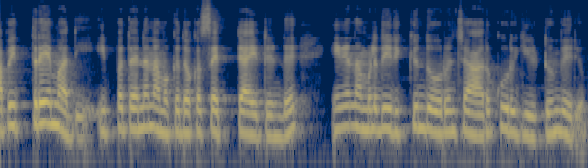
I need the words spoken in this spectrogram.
അപ്പോൾ ഇത്രയും മതി. ഇപ്പം തന്നെ നമുക്കിതൊക്കെ സെറ്റായിട്ടുണ്ട് ഇനി നമ്മളിത് ഇരിക്കും തോറും ചാറ് കുറുകിയിട്ടും വരും.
